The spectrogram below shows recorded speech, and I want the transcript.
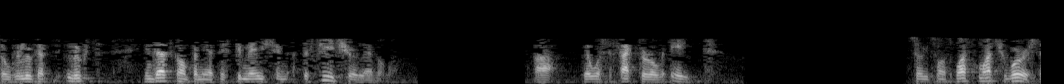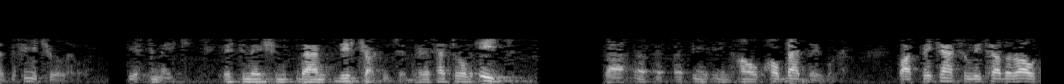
So we look at, looked in that company at estimation at the feature level. Uh, there was a factor of eight. So it was much, much worse at the feature level, the estimation, than this chart would say. We had a factor of eight uh, uh, in, how, bad they were. But they cancel each other out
